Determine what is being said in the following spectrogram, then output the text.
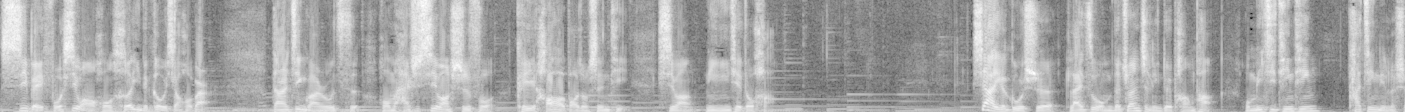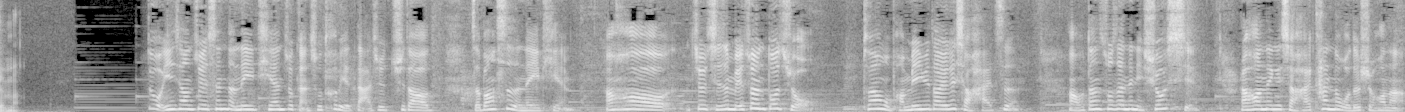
西北佛系网红合影的各位小伙伴。当然，尽管如此，我们还是希望师傅可以好好保重身体，希望您一切都好。下一个故事来自我们的专职领队庞庞，我们一起听听他经历了什么。对我印象最深的那一天，就感触特别大，就去到泽邦寺的那一天。然后就其实没转多久，突然我旁边遇到一个小孩子，啊，我当时坐在那里休息。然后那个小孩看到我的时候呢，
